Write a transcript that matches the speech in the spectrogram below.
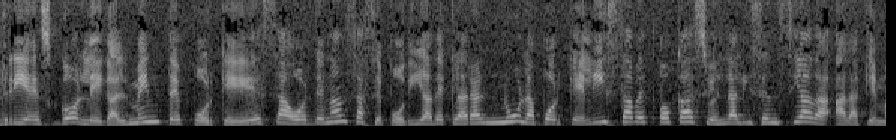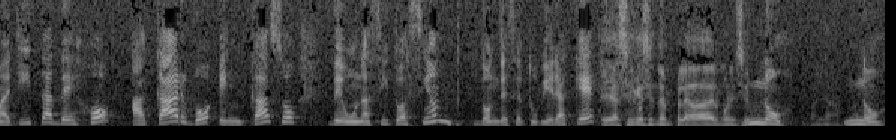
riesgo legalmente porque esa ordenanza se podía declarar nula porque Elizabeth Ocasio es la licenciada a la que Mayita dejó a cargo en caso de una situación donde se tuviera que... ¿Ella sigue siendo empleada del municipio? No, no.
